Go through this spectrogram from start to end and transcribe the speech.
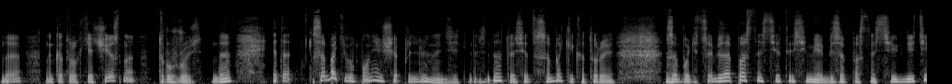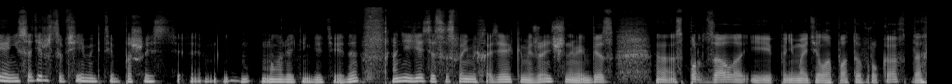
да, на которых я честно тружусь, да, это собаки, выполняющие определенную деятельность. Да? То есть это собаки, которые заботятся о безопасности этой семьи, о безопасности их детей. Они содержатся в семье, где по шесть э, малолетних детей. Да? Они ездят со своими хозяйками, женщинами, без э, спортзала и, понимаете, лопата в руках, да?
